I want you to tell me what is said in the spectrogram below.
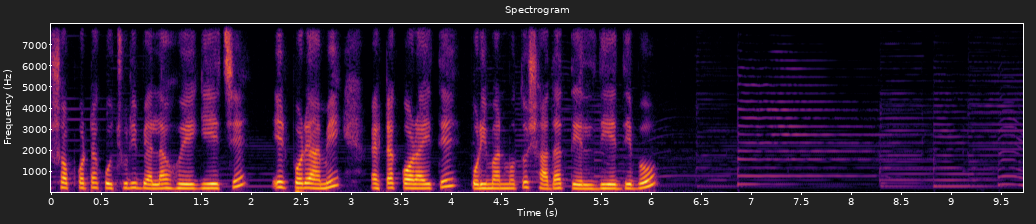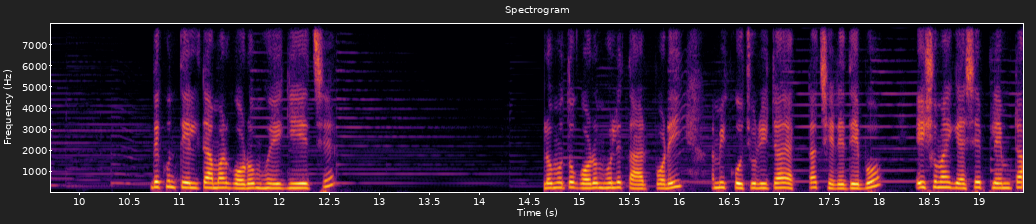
সবকটা কচুরি বেলা হয়ে গিয়েছে। এরপরে আমি একটা কড়াইতে পরিমাণ মতো সাদা তেল দিয়ে দেব। দেখুন, তেলটা আমার গরম হয়ে গিয়েছে। ভালো মতো গরম হলে তারপরেই আমি কচুরিটা একটা ছেড়ে দেব। এই সময় গ্যাসের ফ্লেমটা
